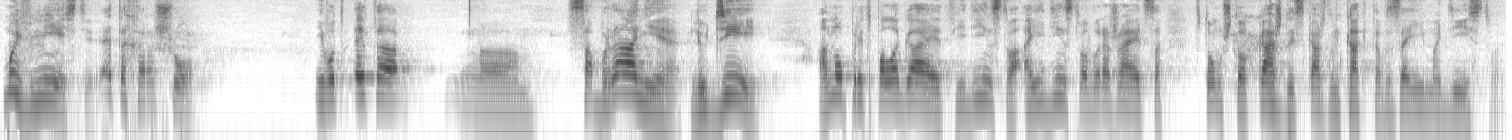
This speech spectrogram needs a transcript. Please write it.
Мы вместе, это хорошо. И вот это э, собрание людей, оно предполагает единство, а единство выражается в том, что каждый с каждым как-то взаимодействует.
